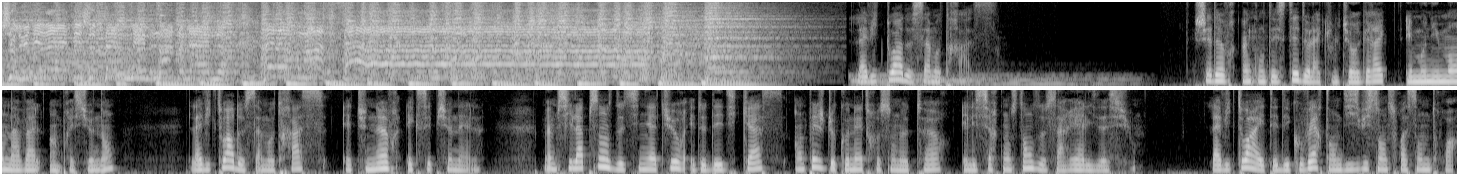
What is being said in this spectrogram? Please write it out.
Je lui dirai des je t'aime, mais Madeleine, La victoire de Samothrace. Chef-d'œuvre incontesté de la culture grecque et monument naval impressionnant, la victoire de Samothrace est une œuvre exceptionnelle, même si l'absence de signature et de dédicace empêche de connaître son auteur et les circonstances de sa réalisation. La victoire a été découverte en 1863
